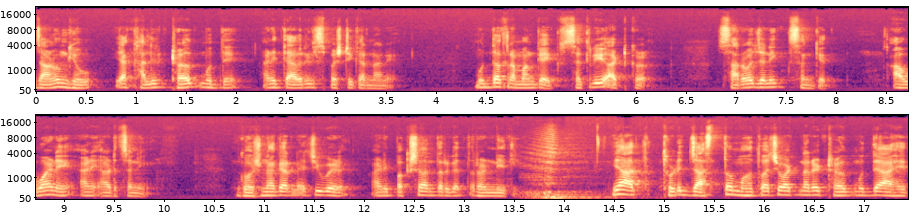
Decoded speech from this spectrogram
जाणून घेऊ. या खालील ठळक मुद्दे आणि त्यावरील स्पष्टीकरणाने. मुद्दा क्रमांक एक सक्रिय अटकळ. सार्वजनिक संकेत आव्हाने आणि अडचणी. घोषणा करण्याची वेळ आणि पक्षांतर्गत रणनीती. यात थोडे जास्त महत्त्वाचे वाटणारे ठळक मुद्दे आहेत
